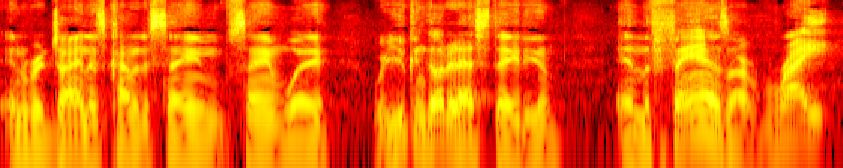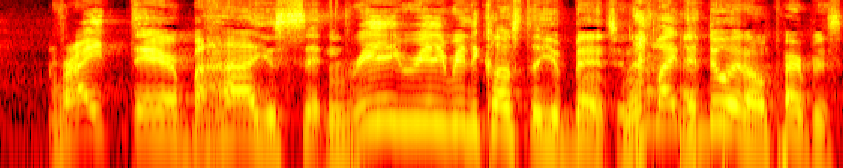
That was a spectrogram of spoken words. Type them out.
in Regina is kind of the same same way where you can go to that stadium and the fans are right right there behind you, sitting really, really, really close to your bench. And it's like they do it on purpose.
